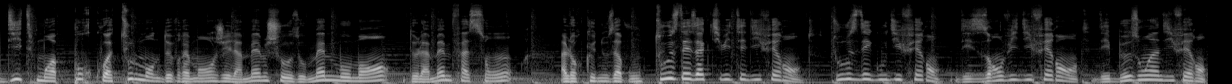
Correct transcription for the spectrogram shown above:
Dites-moi pourquoi tout le monde devrait manger la même chose au même moment, de la même façon, alors que nous avons tous des activités différentes, tous des goûts différents, des envies différentes, des besoins différents.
